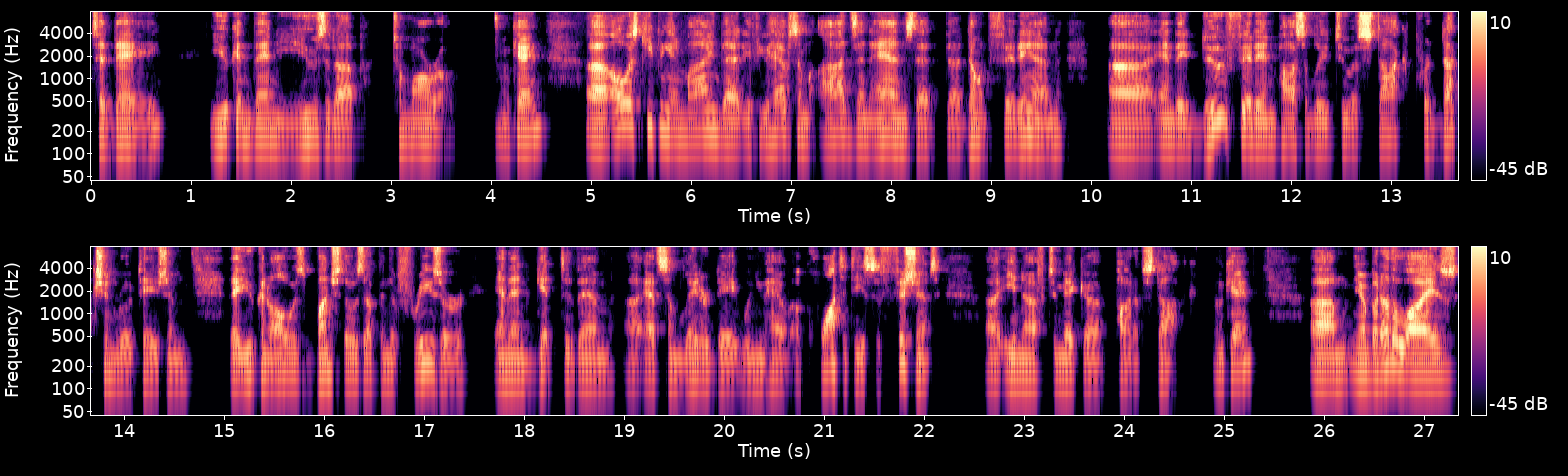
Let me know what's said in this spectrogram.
today, you can then use it up tomorrow. Okay. Uh, always keeping in mind that if you have some odds and ends that uh, don't fit in, uh, and they do fit in possibly to a stock production rotation, that you can always bunch those up in the freezer and then get to them uh, at some later date when you have a quantity sufficient uh, enough to make a pot of stock. Okay. Um, you know, but otherwise,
